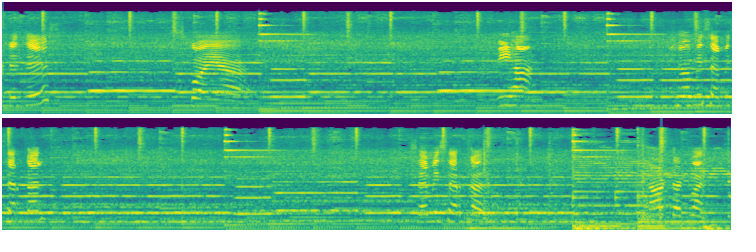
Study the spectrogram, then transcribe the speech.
What is this? Square. Vihan, show me semicircle. Semicircle. Not that one.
